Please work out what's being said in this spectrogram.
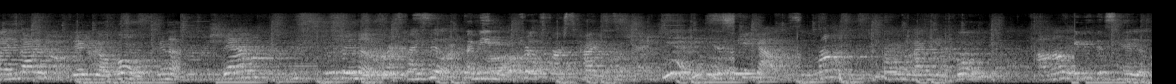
Now you gotta there you go, boom, spin up. Down, spin up. You feel? I mean, for the first time, okay. Yeah, can just kick out. Bring it back in. Boom. Uh-huh. Maybe this hand.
